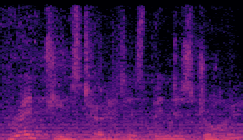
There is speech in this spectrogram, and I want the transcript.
Red Team's turret has been destroyed.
